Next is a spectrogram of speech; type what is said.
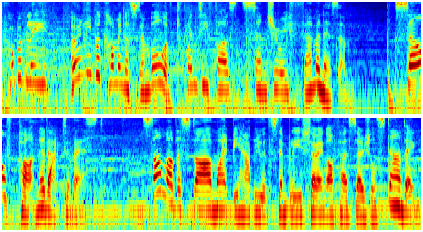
Probably only becoming a symbol of 21st century feminism. Self partnered activist. Some other star might be happy with simply showing off her social standing,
